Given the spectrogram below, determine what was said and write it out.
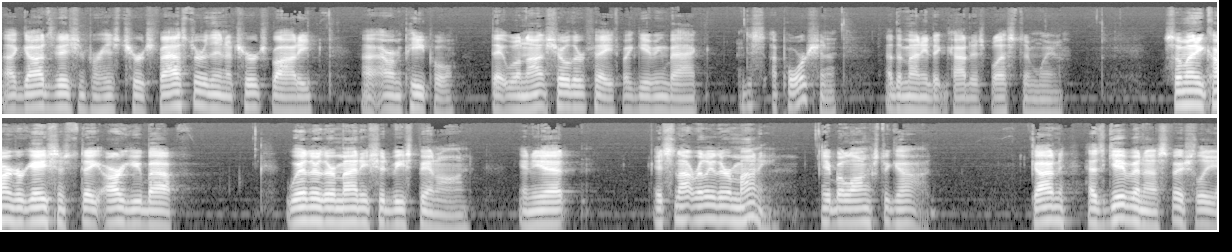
uh, God's vision for His church faster than a church body uh, or people that will not show their faith by giving back just a portion of the money that God has blessed them with. So many congregations today argue about whether their money should be spent on, and yet it's not really their money. It belongs to God. God has given us, especially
